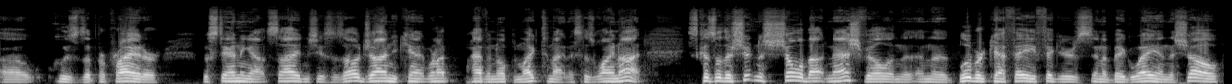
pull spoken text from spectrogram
uh, who's the proprietor, was standing outside, and she says, "Oh, John, you can't. We're not having an open mic tonight." And I says, "Why not?" It's because they're shooting a show about Nashville, and the and the Bluebird Cafe figures in a big way in the show,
